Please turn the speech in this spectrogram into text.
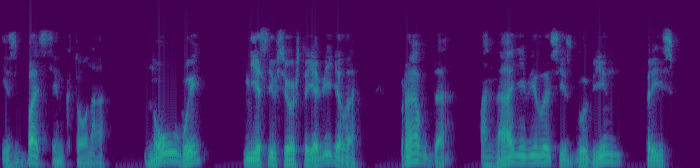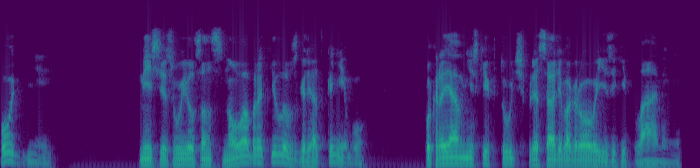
из Бастингтона. Но, увы, если все, что я видела, правда, она явилась из глубин преисподней. Миссис Уилсон снова обратила взгляд к небу. По краям низких туч плясали багровые языки пламени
